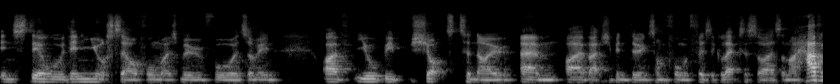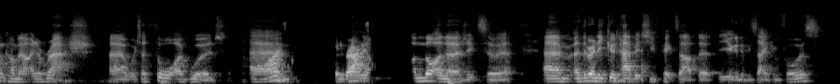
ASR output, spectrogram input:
instill within yourself almost moving forwards? I mean, I've you'll be shocked to know um, I've actually been doing some form of physical exercise, and I haven't come out in a rash, uh, which I thought I would. Um, nice. I'm not allergic to it. Um, are there any good habits you've picked up that, that you're going to be taking forwards?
